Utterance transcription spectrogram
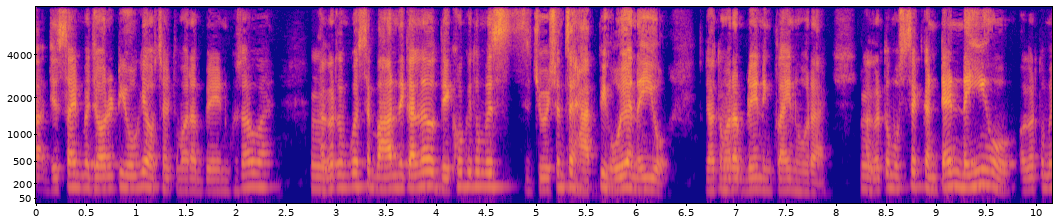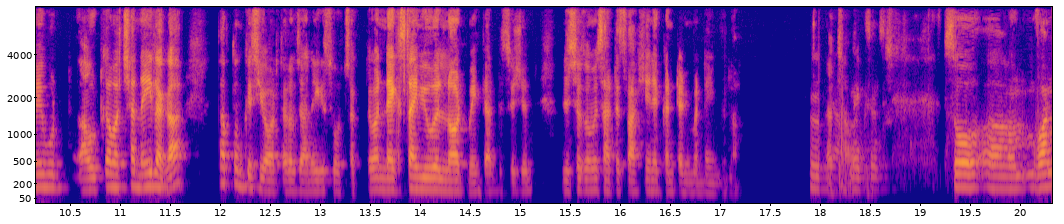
जिस साइड मेजोरिटी हो गया उस साइड तुम्हारा ब्रेन घुसा हुआ है Hmm. अगर तुमको इससे बाहर निकलना है तो देखो कि तुम इस सिचुएशन से हैप्पी हो या नहीं हो जहाँ तुम्हारा हम्म। ब्रेन इंक्लाइन हो रहा है हम्म। अगर तुम उससे कंटेंट नहीं हो अगर तुम्हें वो आउटकम अच्छा नहीं लगा तब तुम किसी और तरफ़ जाने की सोच सकते हो next time you will not make that decision जिससे तुम्हें सेटिस्फैक्शन या कंटेंटमेंट नहीं मिला. So um, one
